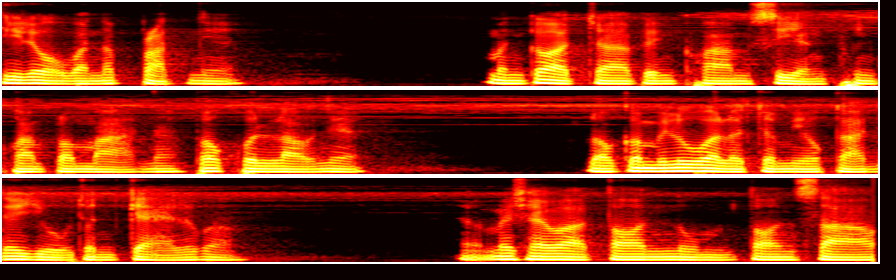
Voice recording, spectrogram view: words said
ที่เรียกว่าวันนปรัตเนี่ยมันก็อาจจะเป็นความเสี่ยงเป็นความประมาทนะเพราะคนเราเนี่ยเราก็ไม่รู้ว่าเราจะมีโอกาสได้อยู่จนแก่หรือเปล่า ไม่ใช่ว่าตอนหนุ่มตอนสาว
